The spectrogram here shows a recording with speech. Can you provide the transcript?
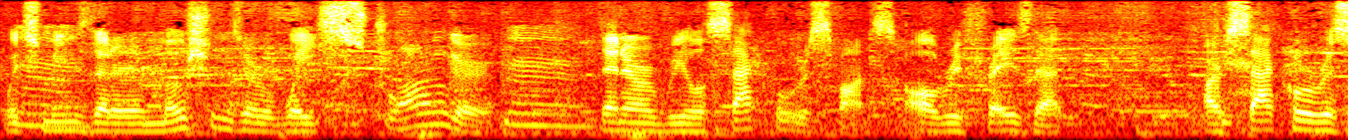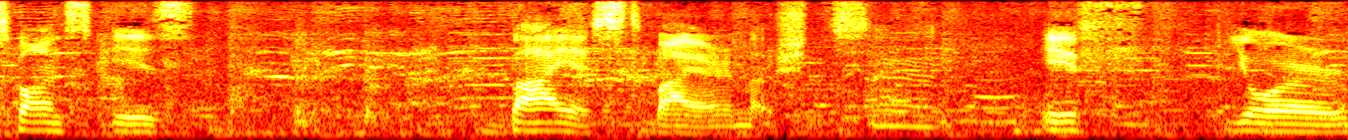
which means that our emotions are way stronger than our real sacral response. I'll rephrase that. Our sacral response is biased by our emotions. If you're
